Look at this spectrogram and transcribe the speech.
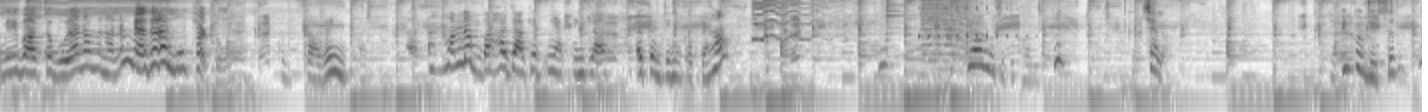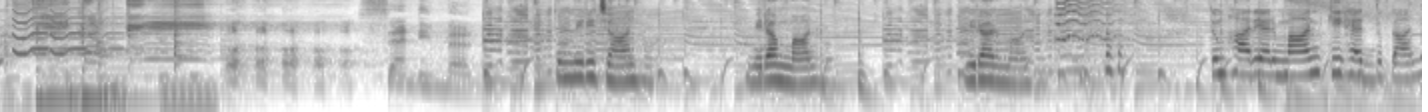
मेरी बात का बुरा ना मनाना मैं जरा मुँह फट लूँ। कुछ ज़्यादा ही निकल हम लोग बाहर जाके अपनी एक्टिंग क्लास कंटिन्यू करते हैं हाँ? क्या मुझे दिखा रही हम्म, चलो। प्रोड्यूसर तुम मेरी जान हो मेरा मान हो। मेरा अरमान तुम्हारे अरमान की है दुकान।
